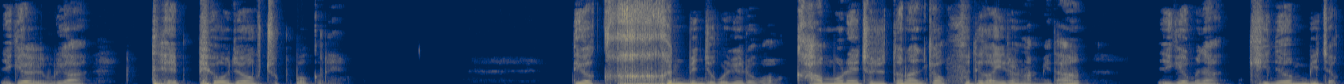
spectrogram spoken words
이걸 우리가 대표적 축복 그래요. 네가 큰 민족을 이루고 가문의 저주 떠나니까 후대가 일어납니다. 이게 뭐냐? 기념비적.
